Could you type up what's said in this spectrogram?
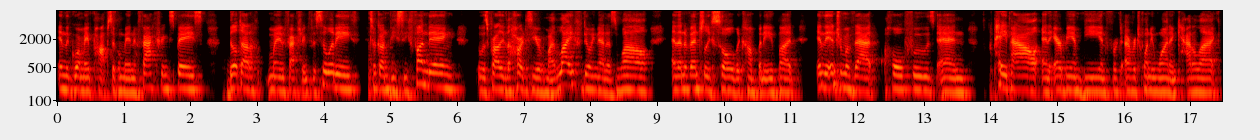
in the gourmet popsicle manufacturing space, built out a manufacturing facility, took on VC funding. It was probably the hardest year of my life doing that as well. And then eventually sold the company. But in the interim of that, Whole Foods and PayPal and Airbnb and Forever 21 and Cadillac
